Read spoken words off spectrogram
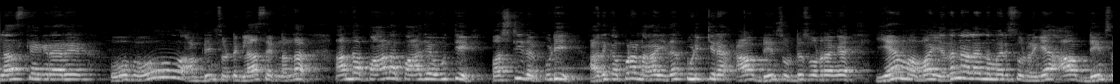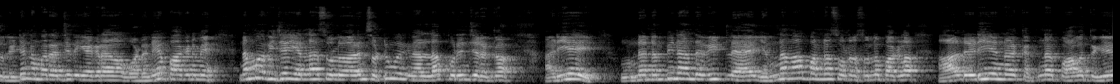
கிளாஸ் கேட்குறாரு ஓஹோ அப்படின்னு சொல்லிட்டு கிளாஸ் எட்டினா அந்த பாலை பாதையை ஊத்தி ஃபர்ஸ்ட் இதை குடி அதுக்கப்புறம் நான் இதை குடிக்கிறேன் அப்படின்னு சொல்லிட்டு சொல்றாங்க. ஏன் மாமா எதனால இந்த மாதிரி சொல்றீங்க? அப்படின்னு சொல்லிட்டு நம்ம ரஞ்சித் கேக்குறாங்க உடனே பார்க்கணுமே நம்ம விஜய் என்ன சொல்லுவாருன்னு சொல்லிட்டு உங்களுக்கு நல்லா புரிஞ்சிருக்கும். அடியே உன்னை நம்பி நான் அந்த வீட்டுல என்னதான் பண்ண சொல்ற சொல்ல பார்க்கலாம். ஆல்ரெடி என்ன கட்டின பாவத்துக்கு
